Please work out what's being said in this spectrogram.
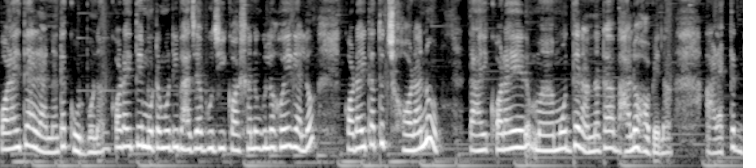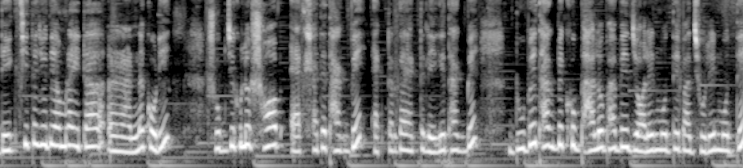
কড়াইতে আর রান্নাটা করব না। কড়াইতে মোটামুটি ভাজাভুজি, কষানোগুলো হয়ে গেল। কড়াইটা তো ছড়ানো, তাই কড়াইয়ের মধ্যে রান্নাটা ভালো হবে না। আর একটা ডেকচিতে যদি আমরা এটা রান্না করি সবজিগুলো সব একসাথে থাকবে, একটার গায়ে একটা লেগে থাকবে, ডুবে থাকবে খুব ভালোভাবে জলের মধ্যে বা ঝোলের মধ্যে।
